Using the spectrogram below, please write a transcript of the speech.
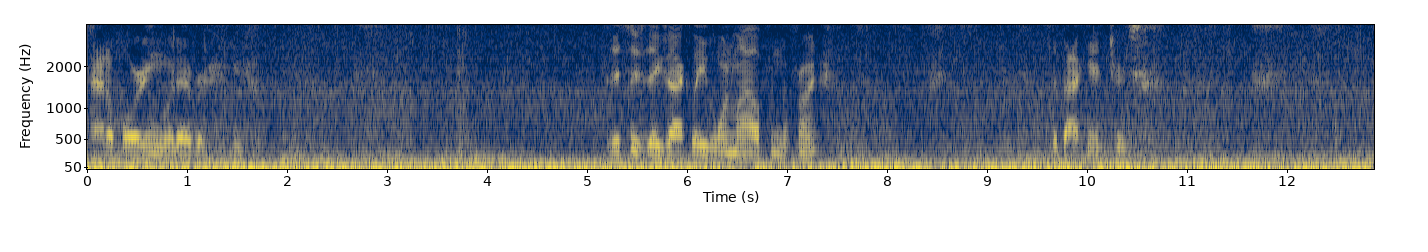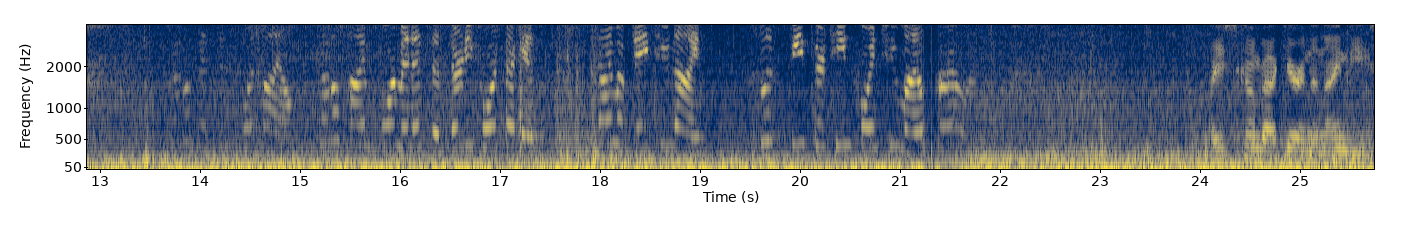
Paddleboarding, whatever. You know. This is exactly one mile from the front. It's the back entrance. Total distance 1 mile. Total time 4 minutes and 34 seconds. Time of day 29. Split speed 13.2 miles per hour. I used to come back here in the 90s,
